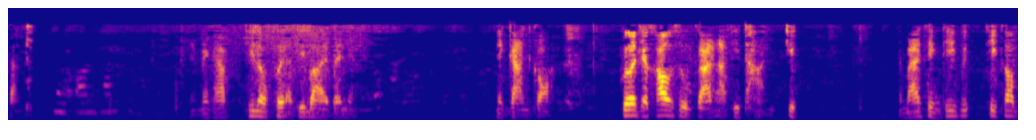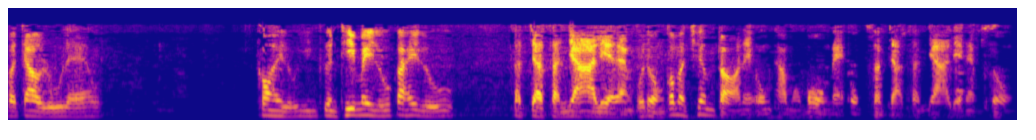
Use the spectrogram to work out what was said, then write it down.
กัน เห็นไหมครับ ที่เราเคยอธิบายไปเนี่ย ในการก่อน เพื่อจะเข้าสู่การอธิษฐานจิตเห็นไหมสิ่งที่ที่ข้าพเจ้ารู้แล้วก็ให้รู้ยิ่งขึ้นที่ไม่รู้ก็ให้รู้ สัจจสัญญาอาเรียนแห่งพระองค์ก็มาเชื่อมต่อในองค์ธรรมของพระองค์ในองค์สัจจสัญญาอาเรียนแห่งพระองค์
